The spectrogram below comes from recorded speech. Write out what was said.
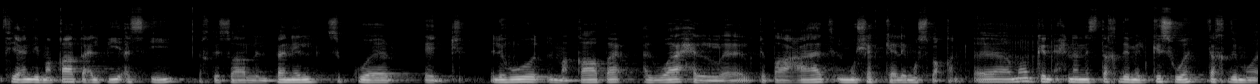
في عندي مقاطع ال PSE اختصار لل planed square edge اللي هو المقاطع ألواح القطاعات المشكلة مسبقا. آه، ممكن إحنا نستخدم الكسوة نستخدم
